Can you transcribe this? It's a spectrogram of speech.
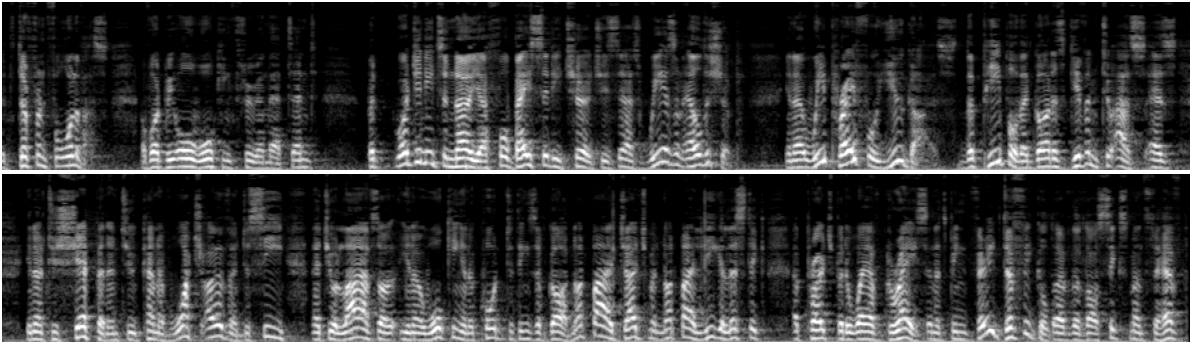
it's different for all of us of what we're all walking through and that. And, but what you need to know, yeah, for Bay City Church is that we as an eldership, you know, we pray for you guys, the people that God has given to us as, you know, to shepherd and to kind of watch over and to see that your lives are, you know, walking in accord to things of God, not by a judgment, not by a legalistic approach, but a way of grace. And it's been very difficult over the last six months to have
